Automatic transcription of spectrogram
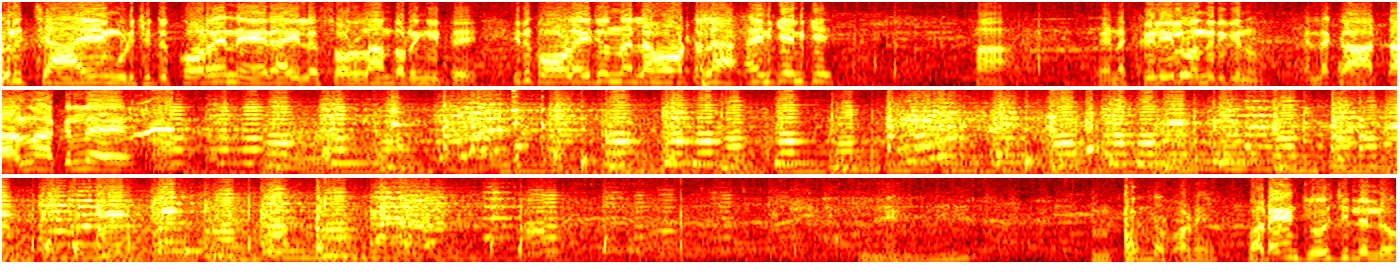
ഒരു ചായയും കുടിച്ചിട്ട് കുറെ നേരമായില്ല സൊള്ളാൻ തുടങ്ങിയിട്ട്. ഇത് കോളേജ് ഒന്നല്ല ഹോട്ടലാ എനിക്ക് എനിക്ക്. ആ ഇണക്കിളിയിൽ വന്നിരിക്കുന്നു. എന്നെ കാട്ടാളനാക്കല്ലേ? എന്താ വടയോ? വട ഞാൻ ചോദിച്ചില്ലല്ലോ.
